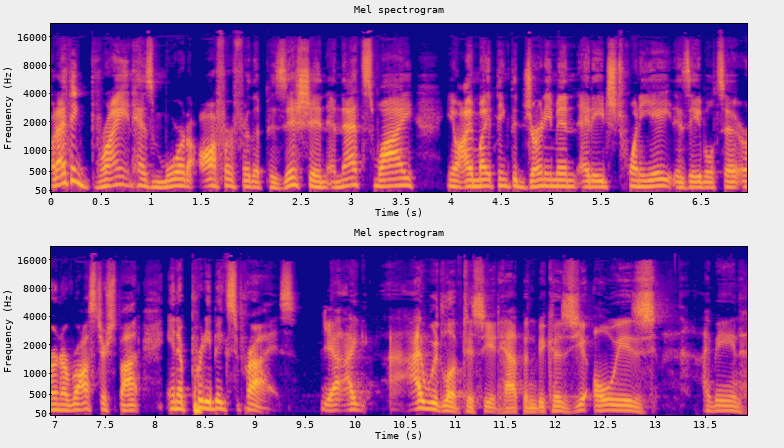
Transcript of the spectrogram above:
but I think Bryant has more to offer for the position. And that's why, you know, I might think the journeyman at age 28 is able to earn a roster spot in a pretty big surprise. Yeah, I I would love to see it happen because you always I mean,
